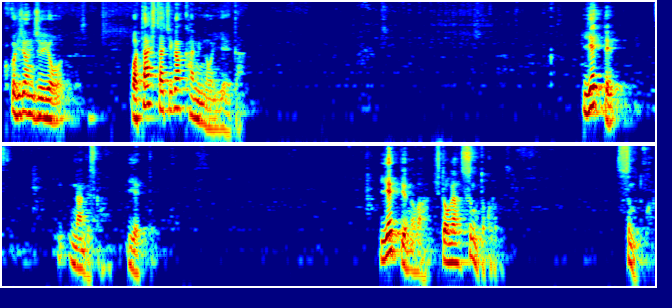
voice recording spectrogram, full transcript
ここ非常に重要。私たちが神の家だ。家って何ですか？家って。家っていうのは人が住むところです。住むところ。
